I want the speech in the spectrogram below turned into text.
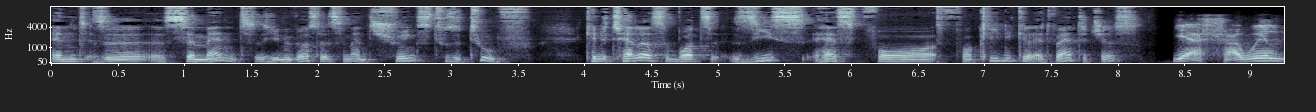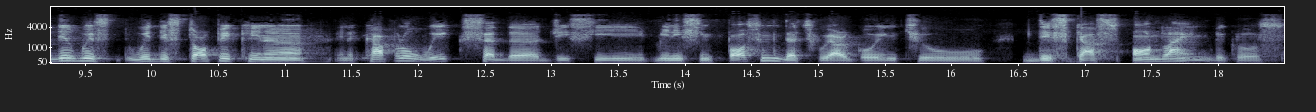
and the uh, cement, the universal cement, shrinks to the tooth. Can you tell us what this has for for clinical advantages? Yes, I will deal with with this topic in a in a couple of weeks at the GC mini symposium that we are going to discuss online because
